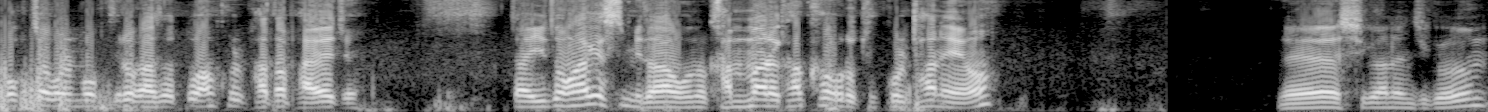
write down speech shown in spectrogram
먹자골목 들어가서 또 한 콜 받아봐야죠. 자, 이동하겠습니다. 오늘 간만에 카카오로 두콜 타네요. 네, 시간은 지금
